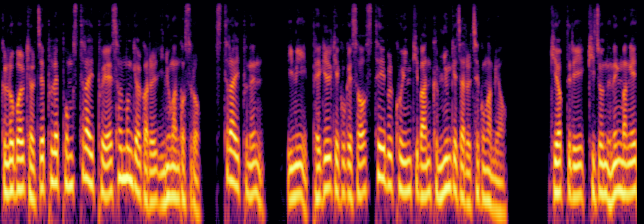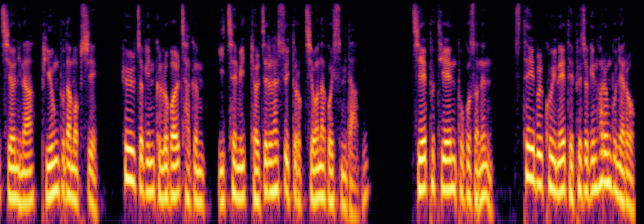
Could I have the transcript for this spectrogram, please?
글로벌 결제 플랫폼 스트라이프의 설문 결과를 인용한 것으로 스트라이프는 이미 100일 개국에서 스테이블 코인 기반 금융 계좌를 제공하며 기업들이 기존 은행망의 지연이나 비용 부담 없이 효율적인 글로벌 자금, 이체 및 결제를 할 수 있도록 지원하고 있습니다. GFTN 보고서는 스테이블 코인의 대표적인 활용 분야로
